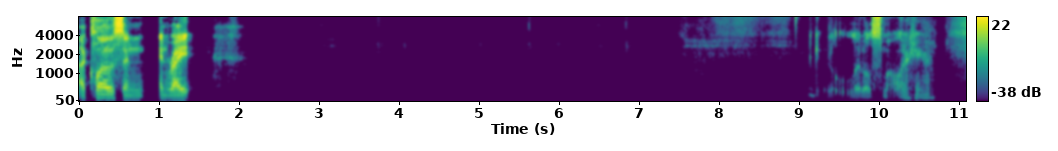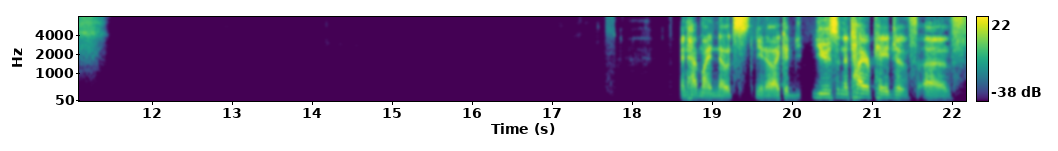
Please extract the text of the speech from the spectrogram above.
uh, close and and write. Get a little smaller here. And have my notes you know i could use an entire page of of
